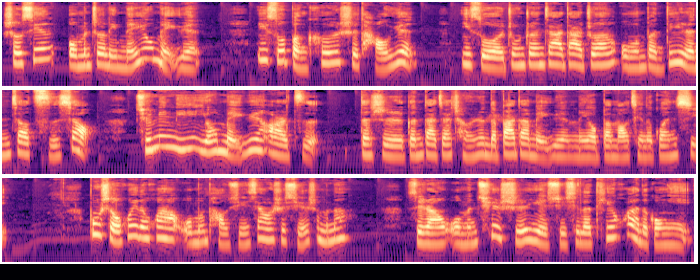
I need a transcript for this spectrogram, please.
首先，我们这里没有美院，一所本科是陶院，一所中专加大专，我们本地人叫瓷校，全名里有美院二字，但是跟大家承认的八大美院没有半毛钱的关系。不手绘的话，我们跑学校是学什么呢？虽然我们确实也学习了贴画的工艺，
